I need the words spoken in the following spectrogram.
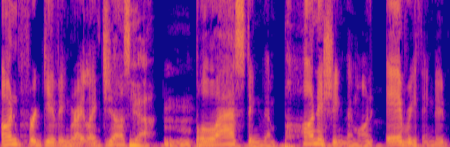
unforgiving, right? Like just yeah. Mm-hmm. blasting them, punishing them on everything, dude.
